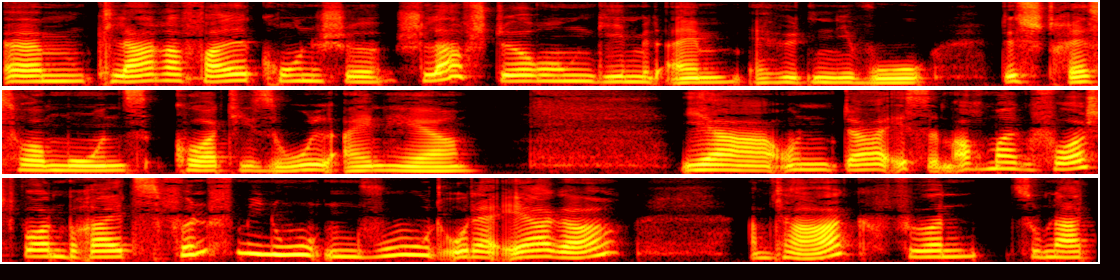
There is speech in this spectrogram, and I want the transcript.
Ähm, klarer Fall, chronische Schlafstörungen gehen mit einem erhöhten Niveau des Stresshormons Cortisol einher. Ja, und da ist auch mal geforscht worden, bereits fünf Minuten Wut oder Ärger am Tag führen zu einer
